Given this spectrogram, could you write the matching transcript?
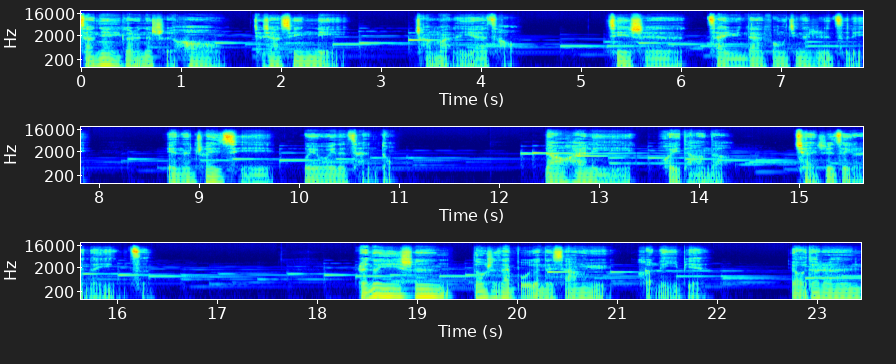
想念一个人的时候，就像心里长满了野草，即使在云淡风轻的日子里，也能吹起微微的颤动。脑海里回荡的全是这个人的影子。人的一生都是在不断的相遇和离别，有的人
